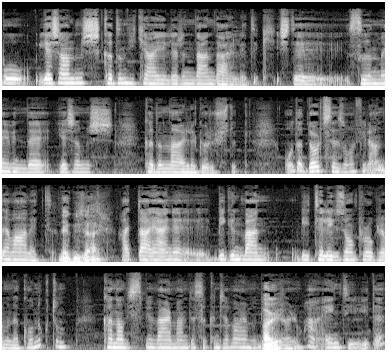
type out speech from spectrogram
Bu yaşanmış kadın hikayelerinden derledik. İşte sığınma evinde yaşamış kadınlarla görüştük. O da dört sezon falan devam etti. Ne güzel. Hatta yani bir gün ben bir televizyon programına konuktum. Kanal ismi vermemde sakınca var mı Hayır. bilmiyorum. Ha NTV'de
